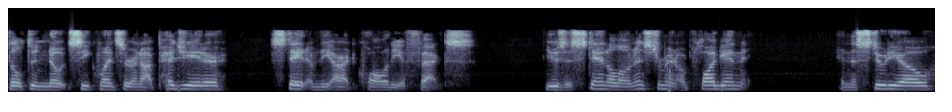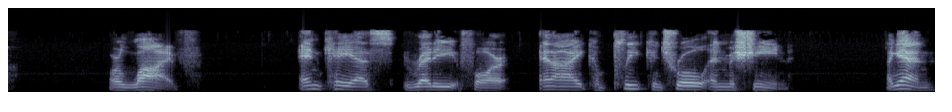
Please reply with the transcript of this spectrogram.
Built in note sequencer and arpeggiator, state of the art quality effects. Use a standalone instrument or plugin in the studio or live. NKS ready for NI Komplete Kontrol and Maschine. Again,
